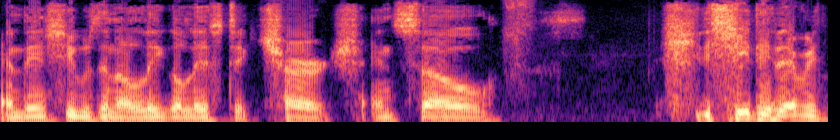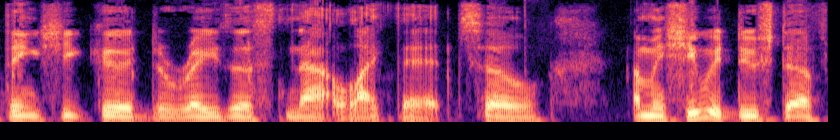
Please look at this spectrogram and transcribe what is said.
And then she was in a legalistic church. And so she, she did everything she could to raise us not like that. So I mean, she would do stuff.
